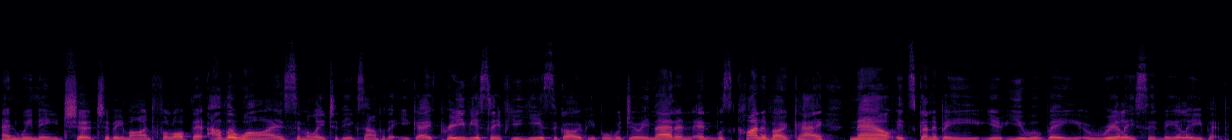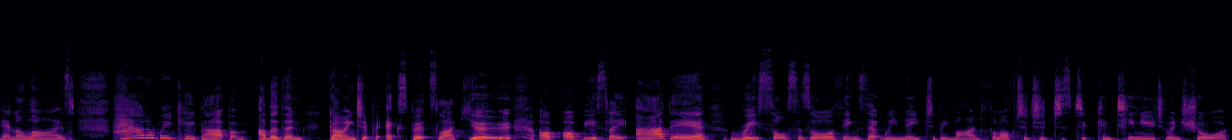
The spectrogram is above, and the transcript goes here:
and we need to, to be mindful of that. Otherwise, similarly to the example that you gave previously, a few years ago, people were doing that and, and it was kind of okay. Now it's going to be, you, you will be really severely penalized. How do we keep up um, other than going to experts like you? Do, obviously. Are there resources or things that we need to be mindful of to, to just to continue to ensure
